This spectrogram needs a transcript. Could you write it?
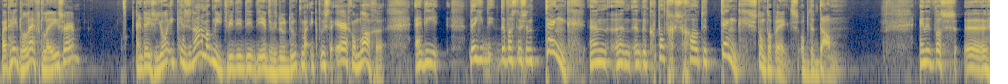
Maar het heet Left Laser. En deze jongen, ik ken zijn naam ook niet, wie die, die, die interview doet, maar ik moest er erg om lachen. En die, weet je, er was dus een tank, een, een, een, kapotgeschoten tank stond opeens op de Dam. En dit was eh,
